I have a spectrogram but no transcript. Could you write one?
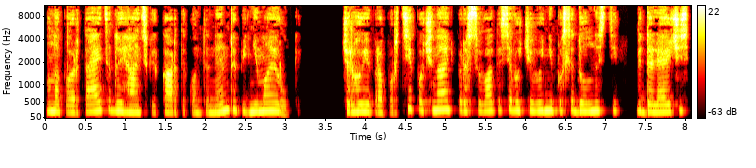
Вона повертається до гігантської карти континенту і піднімає руки. Чергові прапорці починають пересуватися в очевидній послідовності, віддаляючись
